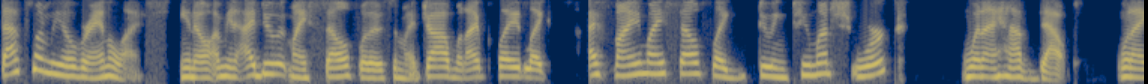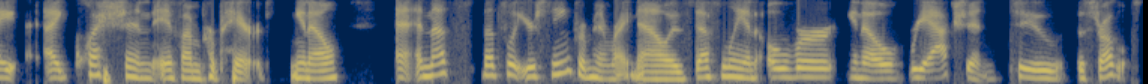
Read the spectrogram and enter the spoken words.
That's when we overanalyze. You know, I mean, I do it myself, whether it's in my job when I played. Like I find myself like doing too much work when I have doubt, when I I question if I'm prepared. You know, and that's that's what you're seeing from him right now is definitely an over you know reaction to the struggles.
